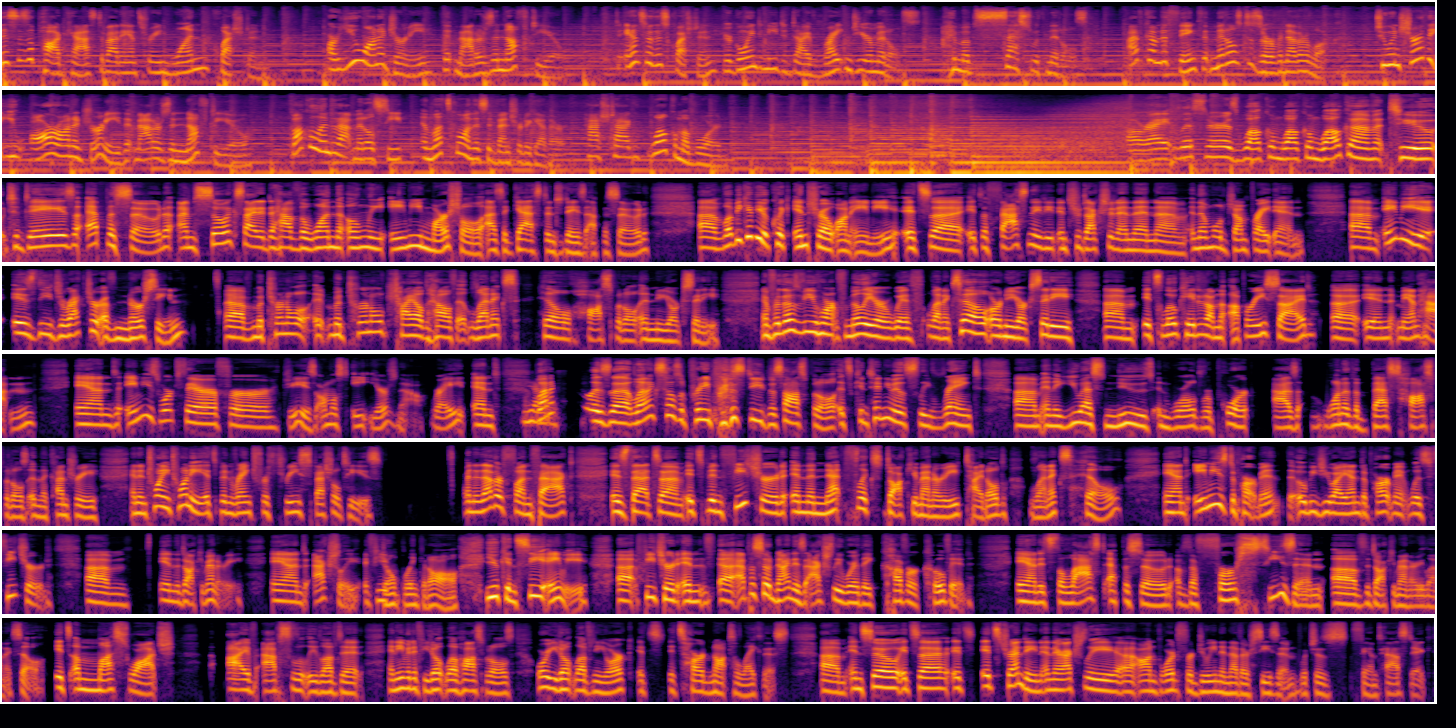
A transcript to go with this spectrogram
This is a podcast about answering one question Are you on a journey that matters enough to you? To answer this question, you're going to need to dive right into your middles. I'm obsessed with middles. I've come to think that middles deserve another look. To ensure that you are on a journey that matters enough to you, buckle into that middle seat and let's go on this adventure together. Hashtag welcome aboard. All right, listeners, welcome, welcome, welcome to today's episode. I'm so excited to have the one, the only Amy Marshall as a guest in today's episode. Um, let me give you a quick intro on Amy. It's a it's a fascinating introduction, and then um, and then we'll jump right in. Um, Amy is the director of nursing of maternal maternal child health at Lenox Hill Hospital in New York City. And for those of you who aren't familiar with Lenox Hill or New York City, um, it's located on the Upper East Side uh, in Manhattan. And Amy's worked there for, geez, almost eight years now, right? And yes. Lenox is uh, Lenox Hill is a pretty prestigious hospital. It's continuously ranked um, in the U.S. News and World Report as one of the best hospitals in the country. And in 2020, it's been ranked for three specialties. And another fun fact is that um, it's been featured in the Netflix documentary titled Lenox Hill. And Amy's department, the OBGYN department, was featured um, in the documentary. And actually, if you don't blink at all, you can see Amy uh, featured. in uh, episode nine is actually where they cover COVID. And it's the last episode of the first season of the documentary Lenox Hill. It's a must watch I've absolutely loved it. And even if you don't love hospitals or you don't love New York, it's it's hard not to like this. Um, and so it's uh it's it's trending, and they're actually uh, on board for doing another season, which is fantastic.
